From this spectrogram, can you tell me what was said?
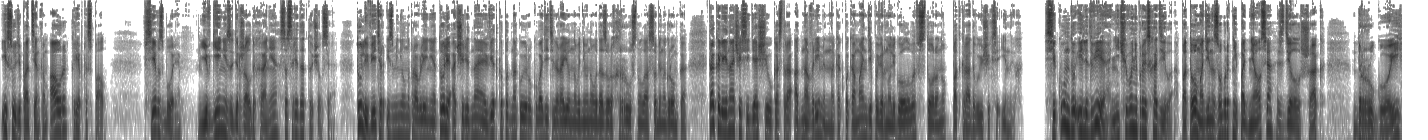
и, судя по оттенкам ауры, крепко спал. Все в сборе. Евгений задержал дыхание, сосредоточился. То ли ветер изменил направление, то ли очередная ветка под ногой руководителя районного дневного дозора хрустнула особенно громко. Так или иначе, сидящие у костра одновременно, как по команде, повернули головы в сторону подкрадывающихся иных. Секунду или две ничего не происходило. Потом один из оборотней поднялся, сделал шаг, другой...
